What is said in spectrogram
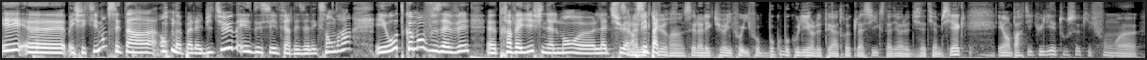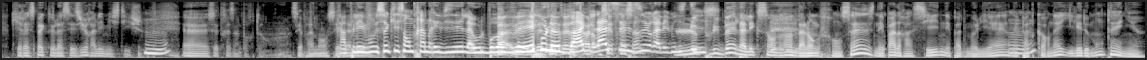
Et euh, effectivement, c'est un. On n'a pas l'habitude et d'essayer de faire des alexandrins et autres. Comment vous avez euh, travaillé finalement euh, là-dessus? C'est la pas. lecture, hein, c'est la lecture. Il faut, il faut beaucoup, beaucoup lire le théâtre classique, c'est-à-dire le XVIIe siècle, et en particulier tous ceux qui font, qui respectent la césure à l'hémistiche. Euh, c'est très important. hein. C'est vraiment. Rappelez-vous, ceux qui sont en train de réviser là où le Bah, brevet ou le bac, alors, la césure à l'hémistiche. Le plus bel alexandrin de la langue française n'est pas de Racine, n'est pas de Molière, n'est pas Mhm. de Corneille, il est de Montaigne.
